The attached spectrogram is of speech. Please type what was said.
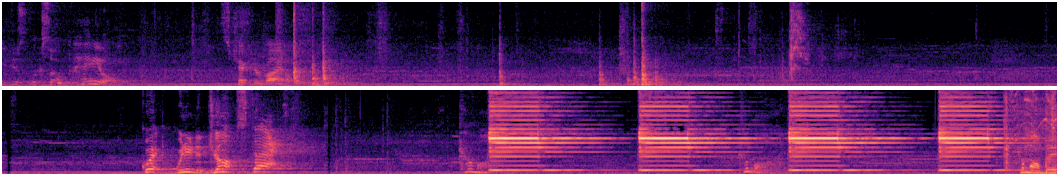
You just look so pale. Let's check your vitals. Quick, we need to jump, stat. Come on. Come on. Come on, baby.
